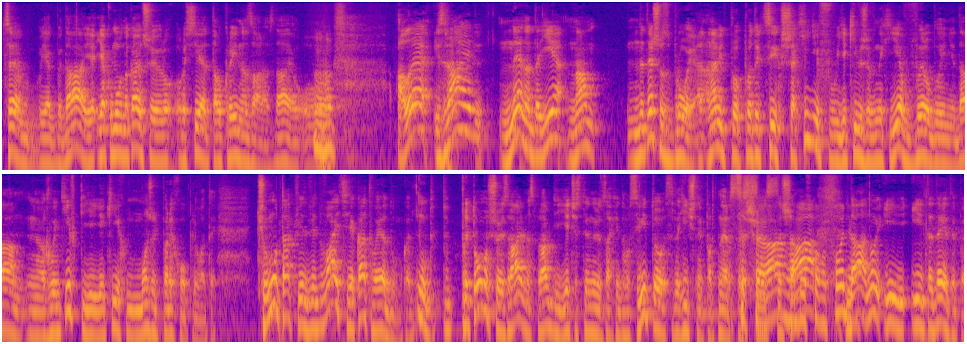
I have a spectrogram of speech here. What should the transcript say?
це якби да, як умовно кажучи, Росія та Україна зараз. Да, Але Ізраїль не надає нам. Не те, що зброї, а навіть про проти цих шахідів, які вже в них є вироблені да, гвинтівки, які їх можуть перехоплювати. Чому так від- відбувається? Яка твоя думка? Ну при тому, що Ізраїль насправді є частиною західного світу, стратегічний партнер США, США, на Близькому Сході. Да, ну і, і т.д. і т.п.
